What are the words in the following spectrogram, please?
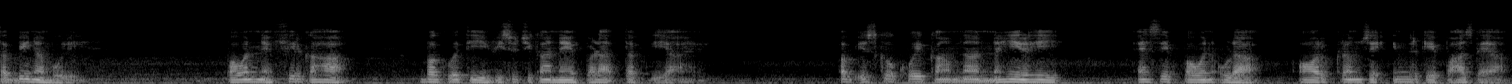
तब भी न बोली। पवन ने फिर कहा, भगवती विसुचिका ने बड़ा तप किया है। अब इसको कोई कामना नहीं रही। ऐसे पवन उड़ा और क्रम से इंद्र के पास गया।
